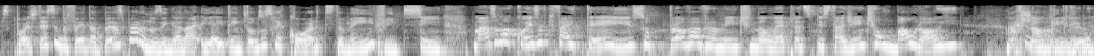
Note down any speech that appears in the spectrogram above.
Isso pode ter sido feito apenas para nos enganar. E aí tem todos os recortes também, enfim. Sim, mas uma coisa que vai ter, e isso provavelmente não é para despistar a gente, é um Balrog. Achei incrível.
